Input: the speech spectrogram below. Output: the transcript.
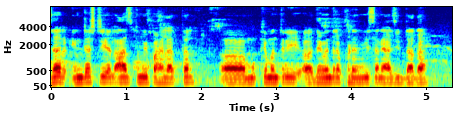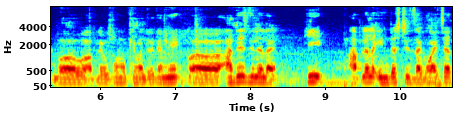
जर इंडस्ट्रीयल आज तुम्ही पाहिलात तर मुख्यमंत्री देवेंद्र फडणवीस आणि अजितदादा आपले उपमुख्यमंत्री त्यांनी आदेश दिलेला आहे की आपल्याला इंडस्ट्री जगवायच्यात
